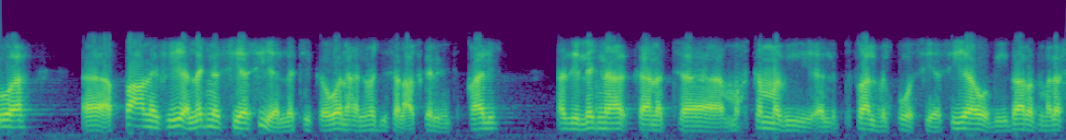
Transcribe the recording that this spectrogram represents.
هو الطعن في اللجنة السياسية التي كونها المجلس العسكري الانتقالي هذه اللجنة كانت مهتمة بالاتصال بالقوى السياسية وبإدارة ملف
